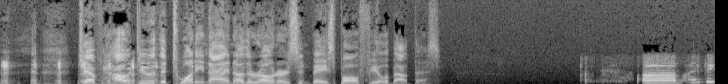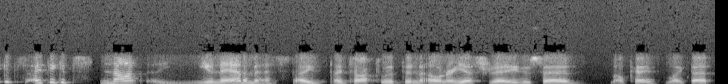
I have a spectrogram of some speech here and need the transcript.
math. Jeff, how do the 29 other owners in baseball feel about this? Um, I think it's I think it's not unanimous. I I talked with an owner yesterday who said, "Okay, like that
